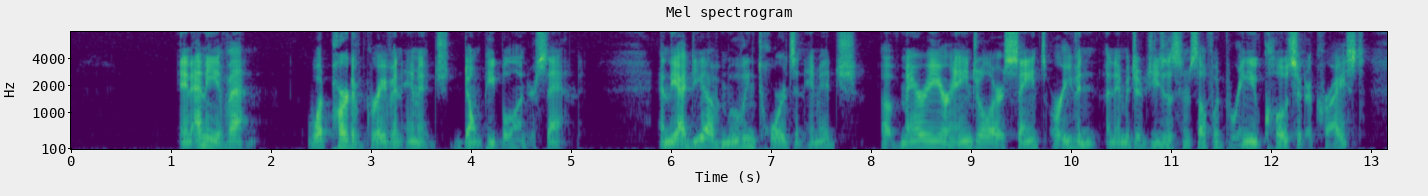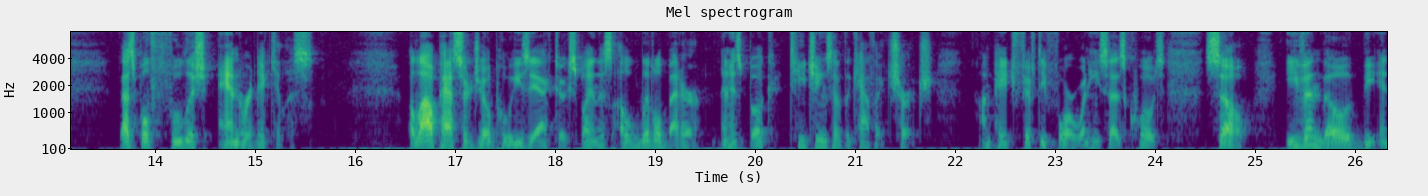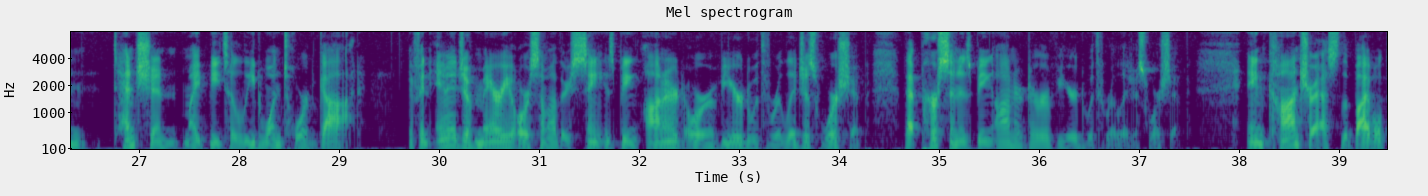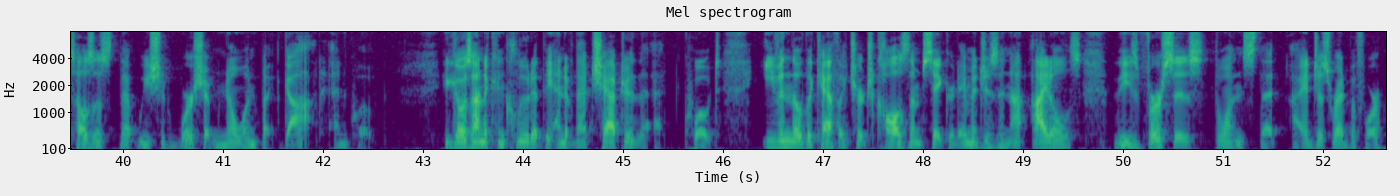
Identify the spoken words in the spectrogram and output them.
In any event, what part of graven image don't people understand? And the idea of moving towards an image of Mary or an angel or a saint or even an image of Jesus himself would bring you closer to Christ, that's both foolish and ridiculous. Allow Pastor Joe Puisiak to explain this a little better in his book Teachings of the Catholic Church on page 54 when he says, quote, So, even though the intention might be to lead one toward God, if an image of Mary or some other saint is being honored or revered with religious worship, that person is being honored or revered with religious worship. In contrast, the Bible tells us that we should worship no one but God. End quote. He goes on to conclude at the end of that chapter that, quote, even though the Catholic Church calls them sacred images and not idols, these verses, the ones that I had just read before,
